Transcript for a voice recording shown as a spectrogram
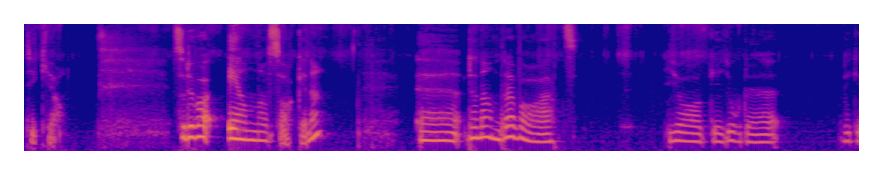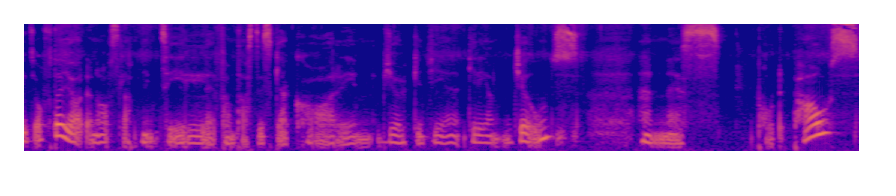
tycker jag. Så det var en av sakerna. Eh, den andra var att jag gjorde, vilket jag ofta gör, en avslappning till fantastiska Karin Björkegren Jones. Hennes podd Paus.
